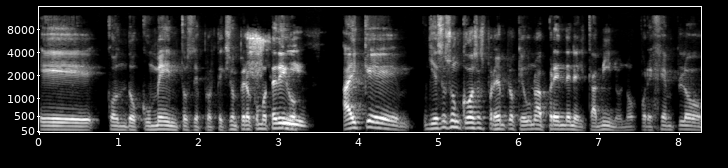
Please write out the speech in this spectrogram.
eh, con documentos de protección. Pero como te digo, sí, hay que, y eso son cosas, por ejemplo, que uno aprende en el camino, ¿no? Por ejemplo,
